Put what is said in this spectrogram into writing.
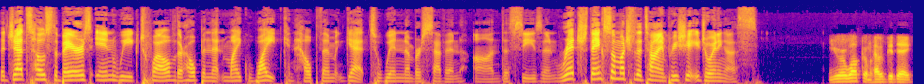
The Jets host the Bears in Week 12. They're hoping that Mike White can help them get to win number seven on the season. Rich, thanks so much for the time. Appreciate you joining us. You're welcome. Have a good day.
